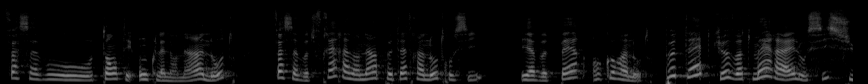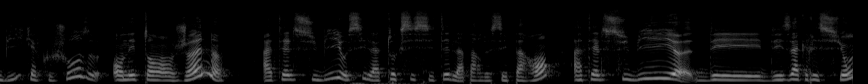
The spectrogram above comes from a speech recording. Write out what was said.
Face à vos tantes et oncles elle en a un autre. Face à votre frère, elle en a peut-être un autre aussi, et à votre père, encore un autre. Peut-être que votre mère a elle aussi subi quelque chose en étant jeune. A-t-elle subi aussi la toxicité de la part de ses parents? A-t-elle subi euh, des, agressions?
